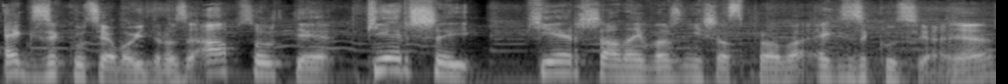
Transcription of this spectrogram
Egzekucja, moi drodzy, absolutnie. Pierwszej, pierwsza, najważniejsza sprawa, egzekucja, nie?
